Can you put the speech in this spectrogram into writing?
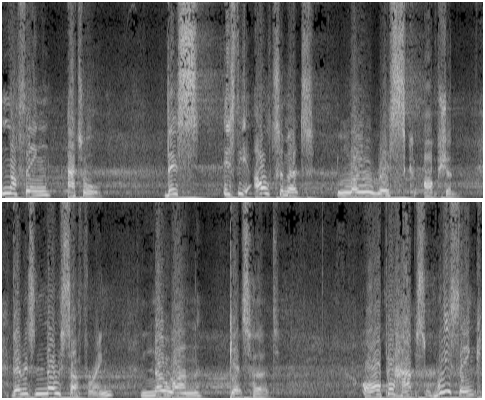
nothing at all. This is the ultimate low risk option. There is no suffering, no one gets hurt. Or perhaps we think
